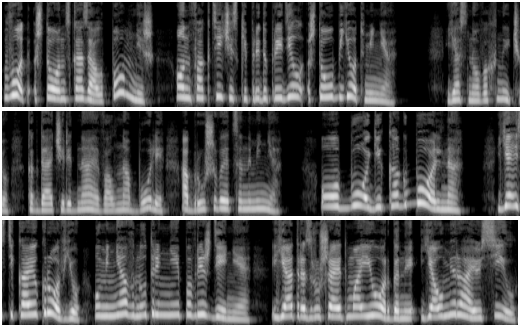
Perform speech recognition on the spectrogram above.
Вот что он сказал, помнишь? Он фактически предупредил, что убьет меня. Я снова хнычу, когда очередная волна боли обрушивается на меня. «О, боги, как больно!» Я истекаю кровью, у меня внутренние повреждения. Яд разрушает мои органы, я умираю сил.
